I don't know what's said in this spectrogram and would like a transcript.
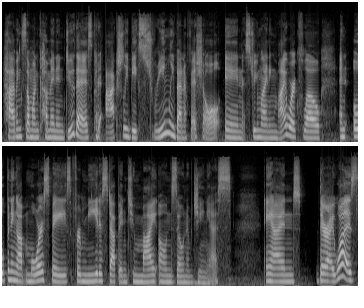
having someone come in and do this could actually be extremely beneficial in streamlining my workflow and opening up more space for me to step into my own zone of genius. And there I was,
